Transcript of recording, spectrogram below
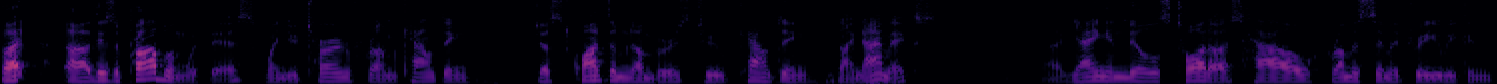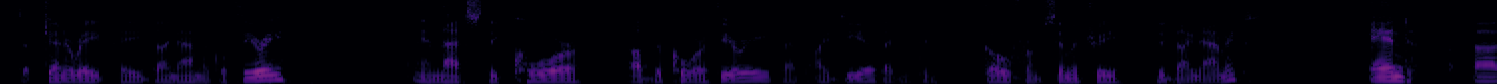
but uh, there's a problem with this when you turn from counting just quantum numbers to counting dynamics. Uh, Yang and Mills taught us how, from a symmetry, we can generate a dynamical theory. And that's the core of the core theory, that idea that you can go from symmetry to dynamics. And uh,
